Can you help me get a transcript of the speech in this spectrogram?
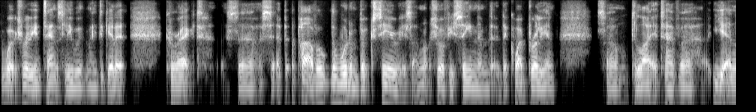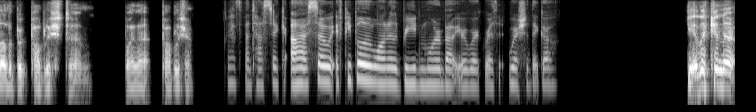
works really intensely with me to get it correct. It's a, a a part of the Wooden Book series. I'm not sure if you've seen them. They're, they're quite brilliant. So I'm delighted to have uh, yet another book published um, by that publisher. That's fantastic. Uh, so if people want to read more about your work, where where should they go? Yeah, they can. Uh,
